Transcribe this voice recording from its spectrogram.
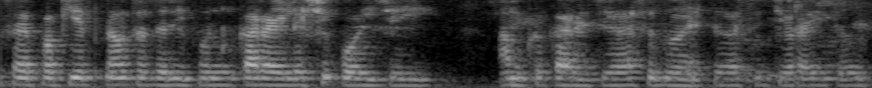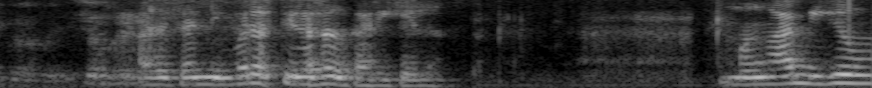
स्वयंपाक येत नव्हता तरी पण करायला शिकवायचे. अमकं करायचं असं धुवायचं असं चिरायचं. असं त्यांनी बरंच तिला सहकार्य केलं. मग आम्ही घेऊ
